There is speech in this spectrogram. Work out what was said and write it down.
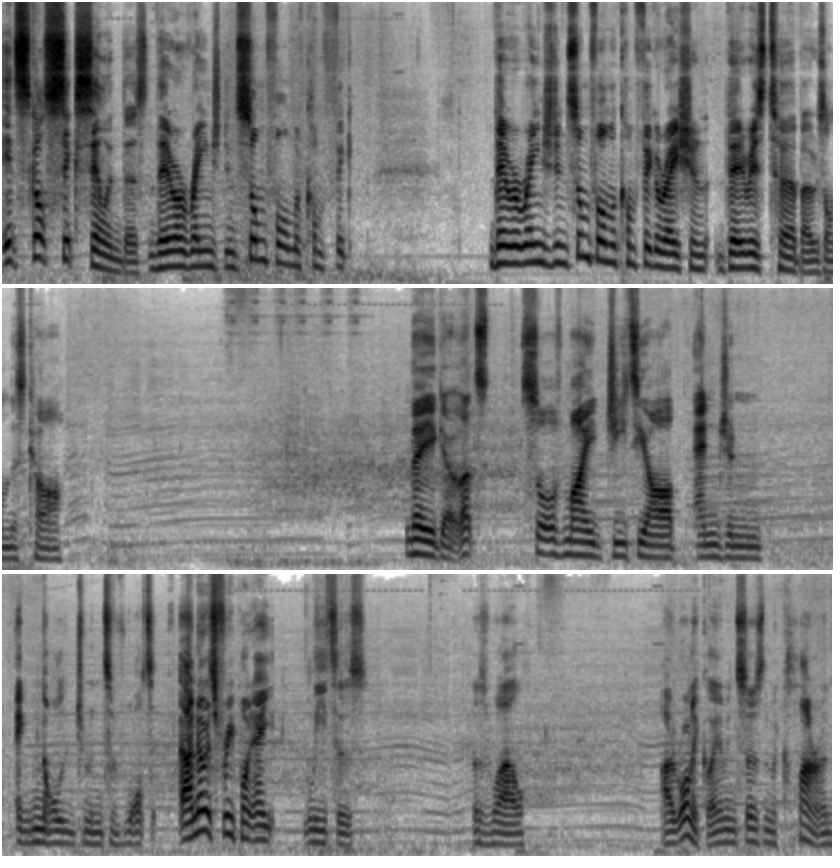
It's got six cylinders. They're arranged in some form of config... They're arranged in some form of configuration. There is turbos on this car. There you go. That's sort of my GTR engine acknowledgement of what... I know it's 3.8 litres as well. Ironically, I mean, so is the McLaren.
